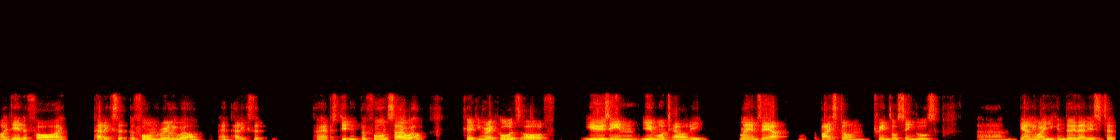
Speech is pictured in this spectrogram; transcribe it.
identify paddocks that performed really well and paddocks that perhaps didn't perform so well, keeping records of ewes in, ewe mortality, lambs out based on twins or singles. Um, the only way you can do that is to,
